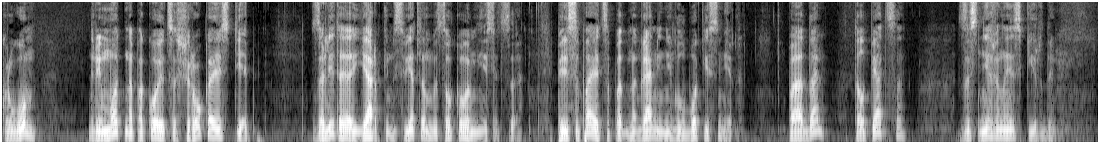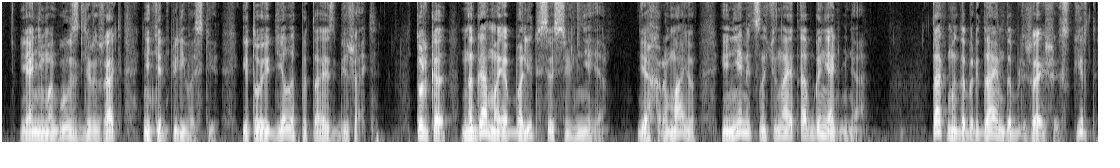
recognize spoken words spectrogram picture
Кругом дремотно покоится широкая степь, залитая ярким светом высокого месяца пересыпается под ногами неглубокий снег. Поодаль толпятся заснеженные скирды. Я не могу сдержать нетерпеливости, и то и дело пытаюсь бежать. Только нога моя болит все сильнее. Я хромаю, и немец начинает обгонять меня. Так мы добредаем до ближайших скирт,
